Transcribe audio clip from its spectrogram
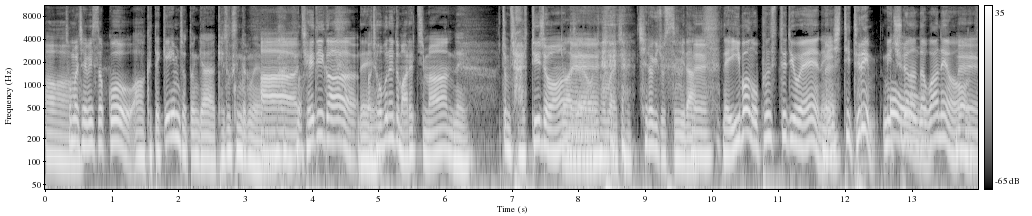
아. 정말 재밌었고 아 그때 게임 졌던 게 계속 생각나요. 아 재디가 네. 어, 저번에도 말했지만 네. 좀 잘 뛰죠. 맞아요. 네. 정말 체- 체력이 좋습니다. 네. 네. 이번 오픈 스튜디오엔 네. NCT 드림이 오. 출연한다고 하네요. 네.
